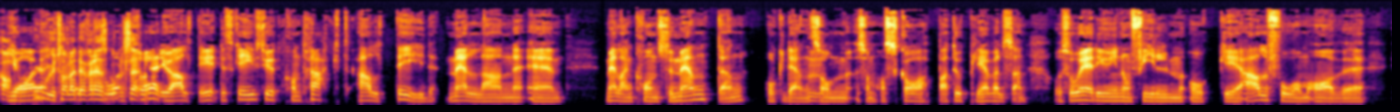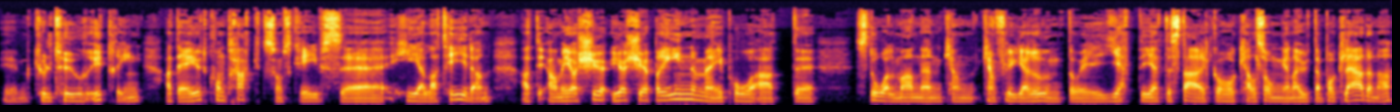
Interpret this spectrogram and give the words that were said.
ja, ja, outtalade överenskommelser. Så, så är det ju alltid. Det skrivs ju ett kontrakt alltid mellan, eh, mellan konsumenten och den mm. som, som har skapat upplevelsen. Och så är det ju inom film och eh, all form av eh, kulturyttring. Att det är ju ett kontrakt som skrivs eh, hela tiden. Att ja, men jag, kö jag köper in mig på att eh, Stålmannen kan, kan flyga runt och är jätte, jättestark och har kalsongerna ute på kläderna.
